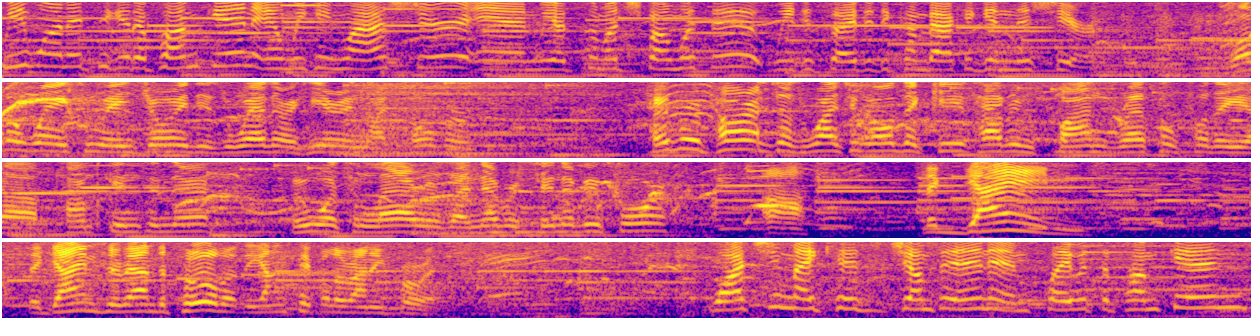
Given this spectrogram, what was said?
we wanted to get a pumpkin and we came last year and we had so much fun with it, we decided to come back again this year. What a way to enjoy this weather here in October. Favorite part is just watching all the kids having fun, wrestle for the uh, pumpkins in there. It was hilarious. I never seen it before. Uh, the games. The games around the pool that the young people are running for us. Watching my kids jump in and play with the pumpkins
